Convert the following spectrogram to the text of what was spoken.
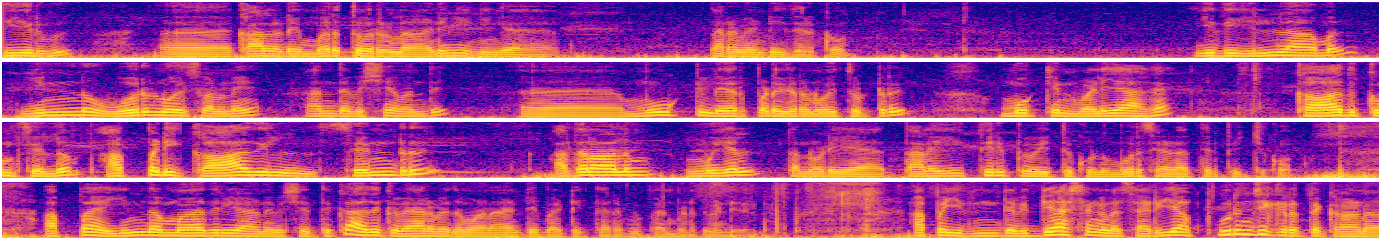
தீர்வு கால்நடை மருத்துவர்களை அணுவி நீங்கள் பெற வேண்டியது இருக்கும். இது இல்லாமல் இன்னும் ஒரு நோய் சொன்னேன் அந்த விஷயம் வந்து மூக்கில் ஏற்படுகிற நோய் தொற்று மூக்கின் வழியாக காதுக்கும் செல்லும். அப்படி காதில் சென்று அதனாலும் முயல் தன்னுடைய தலையை திருப்பி வைத்துக்கொள்ளும் ஒரு சைடாக திருப்பி வச்சுக்கும். அப்போ இந்த மாதிரியான விஷயத்துக்கு அதுக்கு வேறு விதமான ஆன்டிபயோட்டிக் தெரப்பி பயன்படுத்த வேண்டியது இருக்கும். அப்போ இந்த வித்தியாசங்களை சரியாக புரிஞ்சுக்கிறதுக்கான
